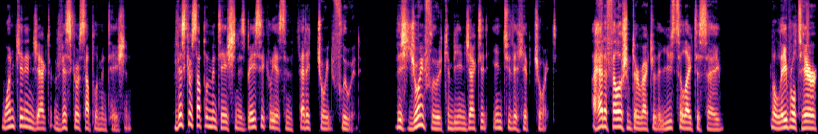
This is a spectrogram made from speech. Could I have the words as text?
One can inject viscosupplementation. Viscosupplementation is basically a synthetic joint fluid. This joint fluid can be injected into the hip joint. I had a fellowship director that used to like to say, the labral tear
